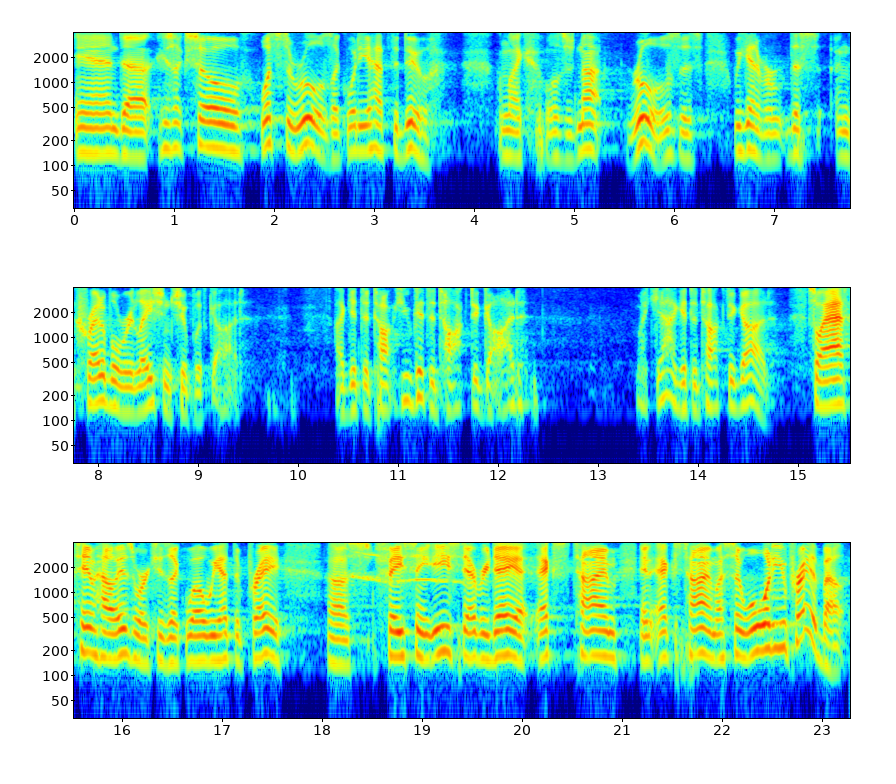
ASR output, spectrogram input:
And uh, he's like, So, what's the rules? Like, what do you have to do? I'm like, Well, there's not rules. There's, we get a, this incredible relationship with God. I get to talk, you get to talk to God. I'm like, yeah, I get to talk to God. So I asked him how his works. He's like, well, we have to pray uh, facing east every day at X time and X time. I said, well, what do you pray about?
